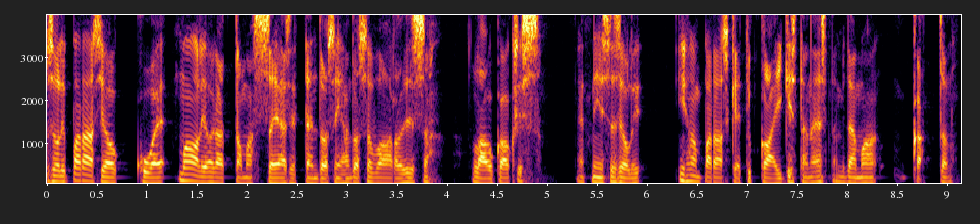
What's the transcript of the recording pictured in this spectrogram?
se oli paras joukkue maali odottamassa ja sitten tosiaan tuossa vaarallisissa laukauksissa. Et niissä se oli ihan paras ketju kaikista näistä, mitä mä oon kattonut.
